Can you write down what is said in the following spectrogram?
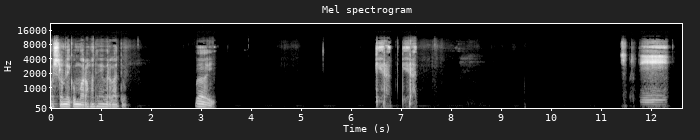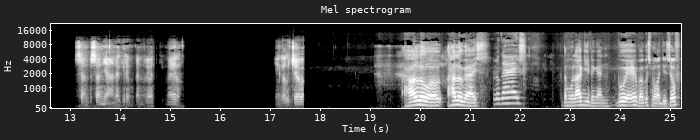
Wassalamualaikum warahmatullahi wabarakatuh. Bye. Kirat, kirat. Seperti pesan-pesan yang Anda kirimkan lewat email. Yang gak aku jawab. Halo, halo guys. Halo guys, Ketemu lagi dengan gue Bagus Muhammad Yusuf.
